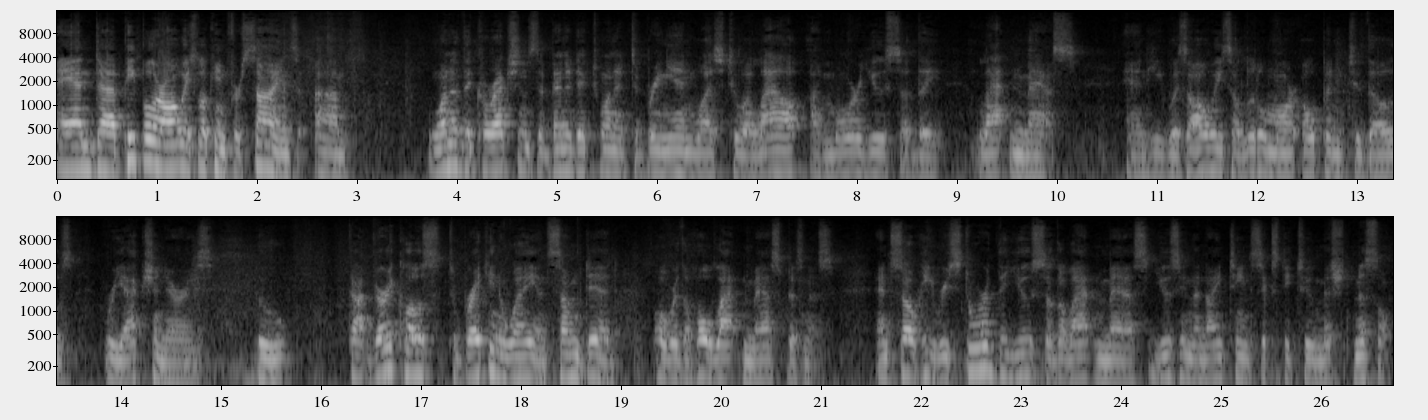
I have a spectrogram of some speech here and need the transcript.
and uh, people are always looking for signs. Um, one of the corrections that Benedict wanted to bring in was to allow more use of the Latin Mass, and he was always a little more open to those reactionaries who got very close to breaking away, and some did, over the whole Latin Mass business. And so he restored the use of the Latin Mass using the 1962 Missal.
